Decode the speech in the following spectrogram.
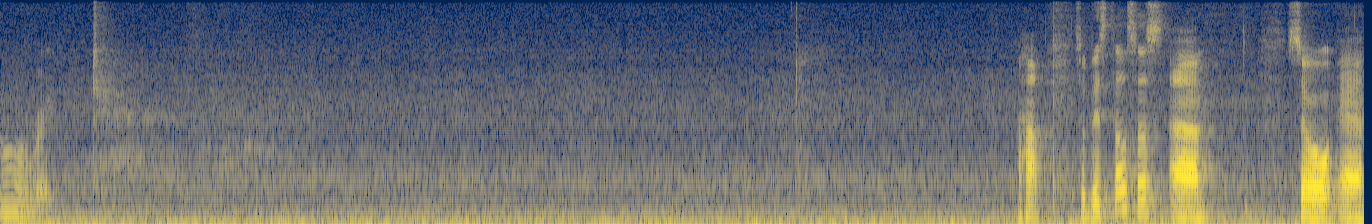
All right. Uh -huh. So this tells us, um, so uh,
